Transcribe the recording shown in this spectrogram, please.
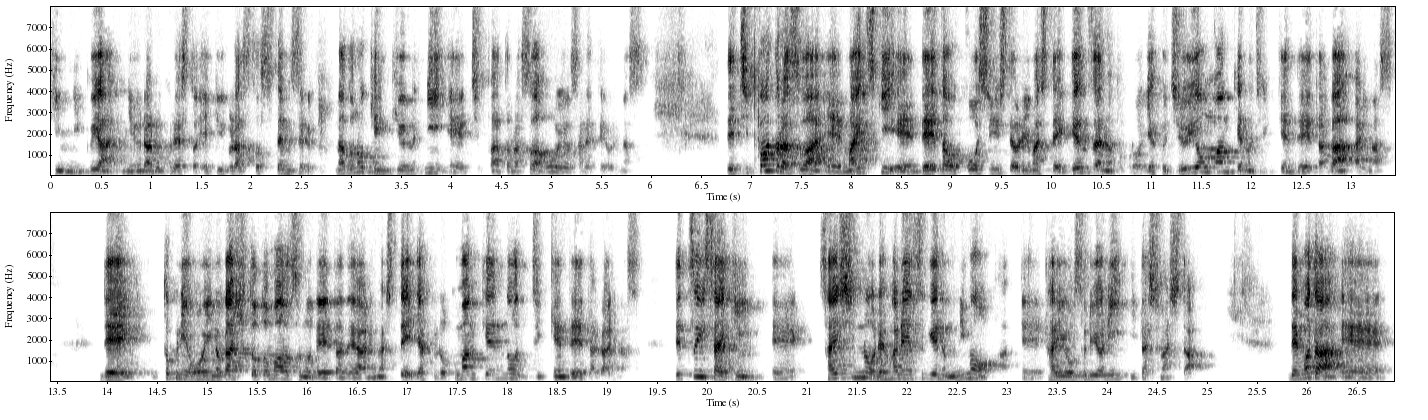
筋肉やニューラルクレスト、エピブラストステムセルなどの研究に、えチップアトラスは応用されております。でチップアトラスは、え毎月、えデータを更新しておりまして、現在のところ約14万件の実験データがあります。で特に多いのが人とマウスのデータでありまして、約6万件の実験データがあります。でつい最近、え最新のレファレンスゲノムにも、え対応するようにいたしました。でまた、え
